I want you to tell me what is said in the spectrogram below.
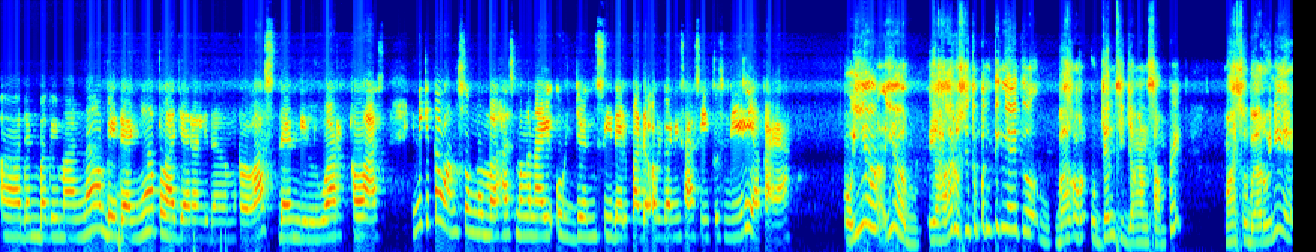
uh, dan bagaimana bedanya pelajaran di dalam kelas dan di luar kelas. Ini kita langsung membahas mengenai urgensi daripada organisasi itu sendiri ya kak ya? Oh iya, iya, ya harus. Itu pentingnya itu. Bahas urgensi jangan sampai mahasiswa baru ini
